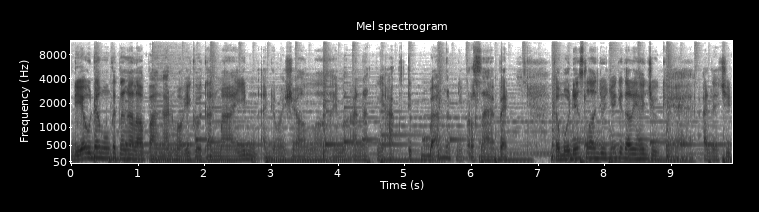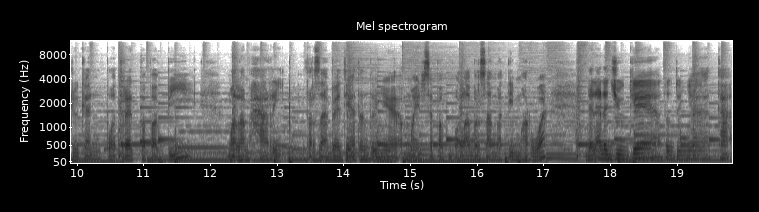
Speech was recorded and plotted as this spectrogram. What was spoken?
dia udah mau ke tengah lapangan, mau ikutan main. Ada Masya Allah, emang anaknya aktif banget nih persahabat. Kemudian selanjutnya kita lihat juga ada cidukan potret Papa B malam hari. Persahabat ya tentunya main sepak bola bersama tim Marwah. Dan ada juga tentunya Kak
